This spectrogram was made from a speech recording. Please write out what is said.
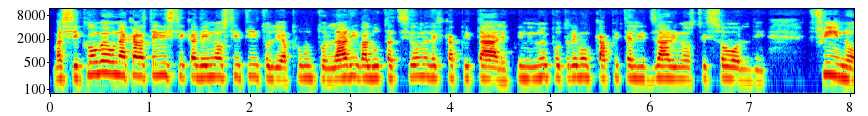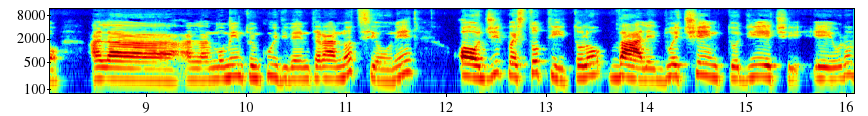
Ma siccome una caratteristica dei nostri titoli è appunto la rivalutazione del capitale, quindi noi potremo capitalizzare i nostri soldi fino alla, al momento in cui diventeranno azioni, oggi questo titolo vale 210,66 euro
